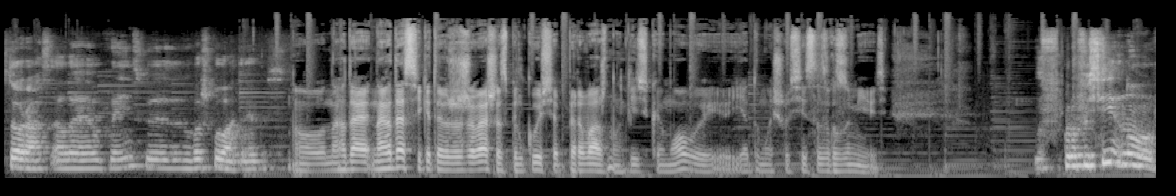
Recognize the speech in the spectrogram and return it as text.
сто раз, але українською важкувато якось. Ну, нагадай, нагадай, скільки ти вже живеш і спілкуєшся переважно англійською мовою, я думаю, що всі це зрозуміють. В професі... ну,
